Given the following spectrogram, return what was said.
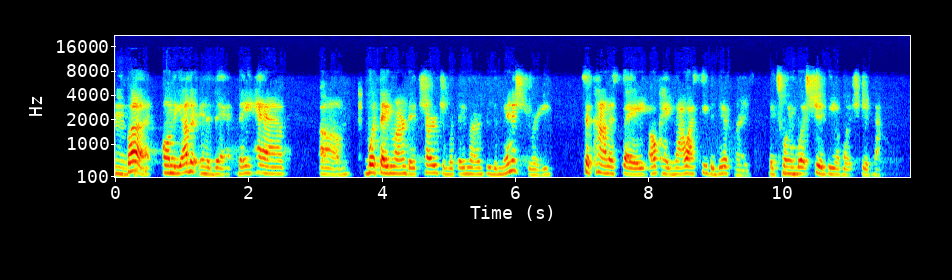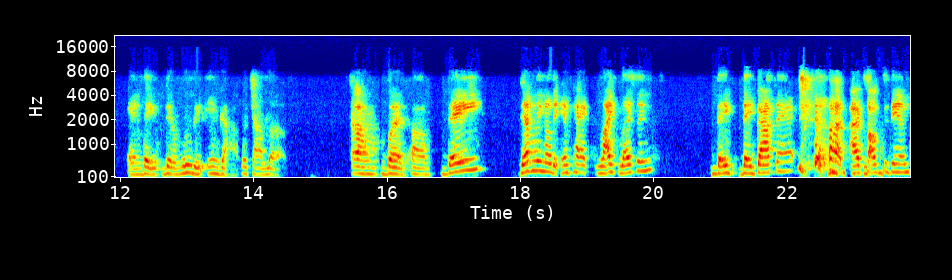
Mhm. But on the other end of that, they have um, what they learned at church and what they learned through the ministry to kind of say, okay, now I see the difference between what should be and what should not. And they they're rooted in God, which I love. Um, but um, they definitely know the impact life lessons. They they got that. I, I talk to them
